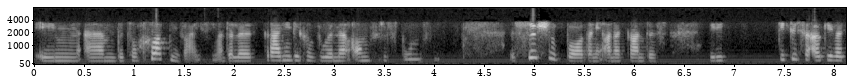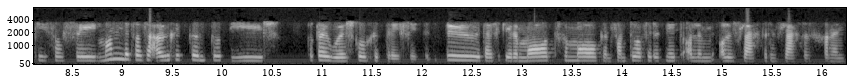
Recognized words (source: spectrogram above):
en ehm um, dit sal glad nie wys nie want hulle kry nie die gewone angsrespons nie. 'n Sosiopaat aan die ander kant is hierdie tipiese ouetjie wat jy sal sê, "Man, dit was 'n ouelike kind tot hier tot hy hoërskool getref het." En toe het hy verkeerde maat gemaak en van toe af het dit net al al slegter en slegter gegaan en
